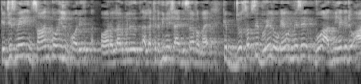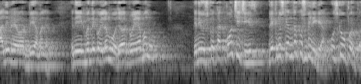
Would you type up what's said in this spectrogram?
کہ جس میں انسان کو علم اور اور اللہ رب العزت اللہ کے نبی نے شاید اس طرح فرمایا کہ جو سب سے برے لوگ ہیں، ان میں سے وہ آدمی ہے کہ جو عالم ہے اور بے عمل ہے۔ یعنی ایک بندے کو علم ہو جائے اور بے عمل ہو۔ یعنی اس کو تک پہنچی چیز، لیکن اس کے اندر کچھ بھی نہیں گیا، اس کے اوپر اوپر۔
